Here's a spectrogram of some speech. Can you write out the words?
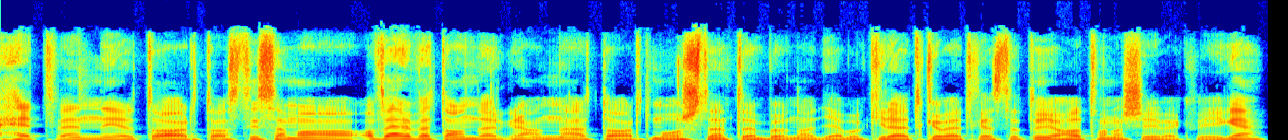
170-nél tart, azt hiszem a, a Velvet Undergroundnál tart most, tehát ebből nagyjából ki lehet következtetni, hogy a 60-as évek vége.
